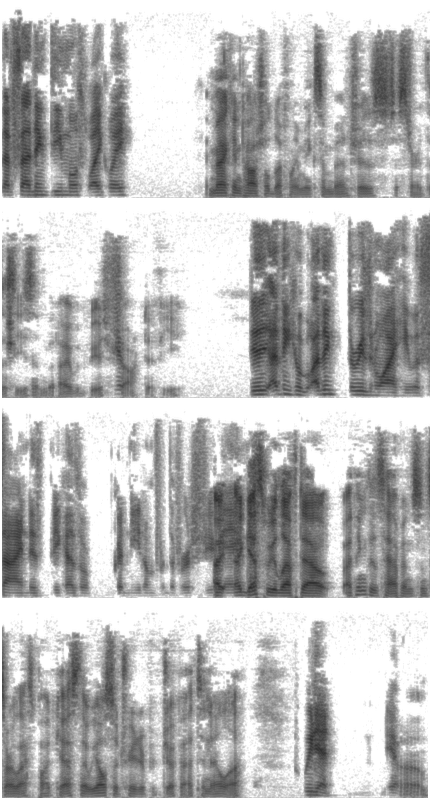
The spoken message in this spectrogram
That's I think the most likely. McIntosh will definitely make some benches to start the season, but I would be shocked if he. I think he'll, I think the reason why he was signed is because we're gonna need him for the first few I, games. I guess we left out. I think this happened since our last podcast that we also traded for Jeff Attinella. we did. Yep. um,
